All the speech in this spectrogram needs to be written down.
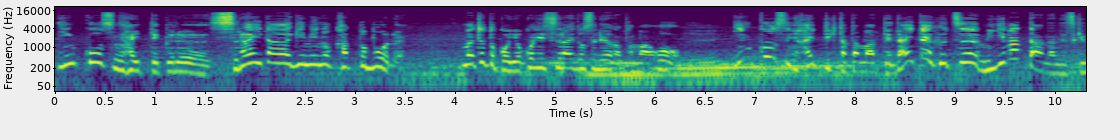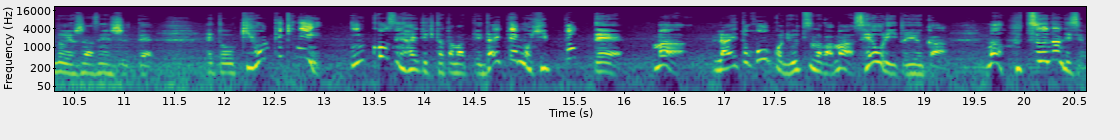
インコースに入ってくるスライダー気味のカットボール。まあ、ちょっとこう横にスライドするような球を、インコースに入ってきた球って大体普通右バッターなんですけど、吉田選手って。えっと、基本的にインコースに入ってきた球って大体もう引っ張って、まあ、ライト方向に打つのが、まあ、セオリーというか、まあ、普通なんですよ。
